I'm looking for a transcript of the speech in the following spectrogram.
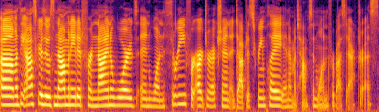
Um, at the Oscars, it was nominated for nine awards and won three for art direction, adapted screenplay, and Emma Thompson won for best actress.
